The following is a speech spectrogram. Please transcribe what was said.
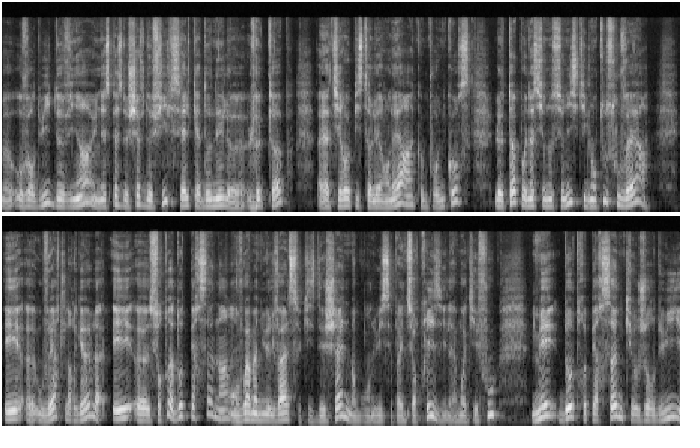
aujourd'hui, devient une espèce de chef de file. C'est elle qui a donné le, top. Elle a tiré au pistolet en l'air, hein, comme pour une course, le top aux nationaux-sionistes qui l'ont tous ouvert, et ouverte leur gueule, et surtout à d'autres personnes. Hein. On voit Manuel Valls qui se déchaîne, bon, lui, c'est pas une surprise, il est à moitié fou, mais d'autres personnes qui aujourd'hui,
